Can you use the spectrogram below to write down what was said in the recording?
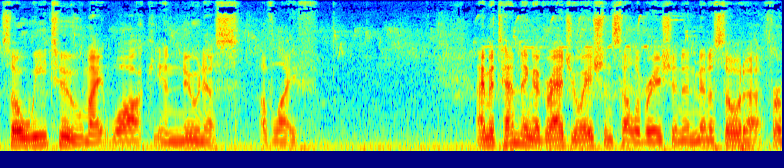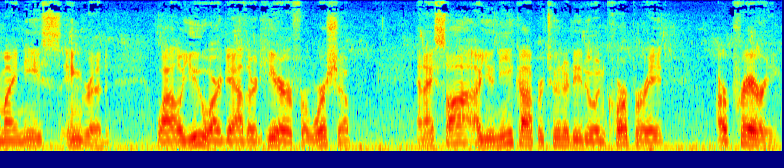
so we too might walk in newness of life. I'm attending a graduation celebration in Minnesota for my niece, Ingrid, while you are gathered here for worship. And I saw a unique opportunity to incorporate our prairie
